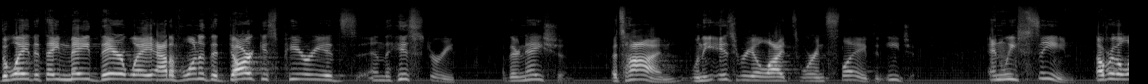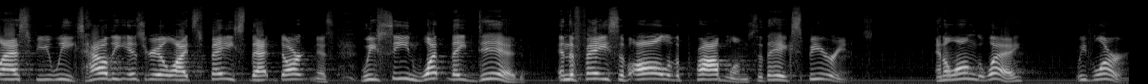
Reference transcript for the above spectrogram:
the way that they made their way out of one of the darkest periods in the history of their nation, a time when the Israelites were enslaved in Egypt. And we've seen over the last few weeks how the Israelites faced that darkness. We've seen what they did in the face of all of the problems that they experienced. And along the way, we've learned.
